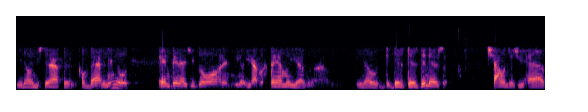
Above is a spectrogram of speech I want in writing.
you know, and you still have to combat. And then, you know, and then as you go on and, you know, you have a family, you have, um, you know, there's, there's, then there's challenges you have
